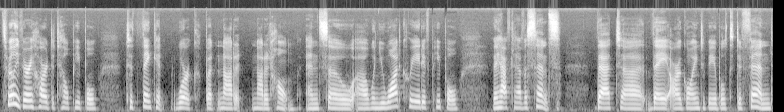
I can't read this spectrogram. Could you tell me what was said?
it's really very hard to tell people to think at work but not at, not at home. And so uh, when you want creative people, they have to have a sense that uh, they are going to be able to defend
